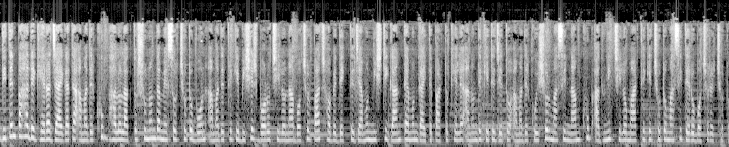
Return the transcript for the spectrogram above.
দিতেন পাহাড়ে ঘেরা জায়গাটা আমাদের খুব ভালো লাগত। সুনন্দা মেসোর ছোট বোন আমাদের থেকে বিশেষ বড় ছিল না, বছর পাঁচ হবে দেখতে যেমন মিষ্টি গান তেমন গাইতে পারত, খেলে আনন্দে কেটে যেত। আমাদের কৈশোর মাসির নাম খুব আধুনিক ছিল, মার থেকে ছোট মাসি তেরো বছরের ছোট।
